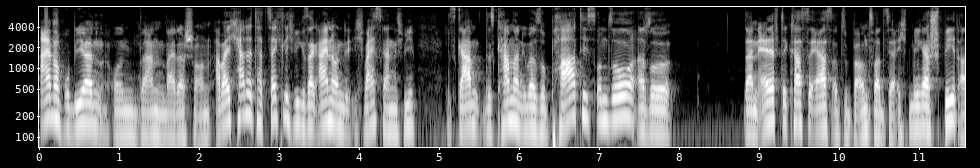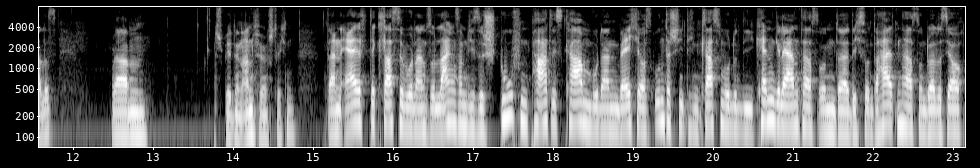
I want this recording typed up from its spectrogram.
Einfach probieren und dann weiterschauen. Aber ich hatte tatsächlich, wie gesagt, eine und ich weiß gar nicht wie. Das kam, das kam dann über so Partys und so. Also dann elfte Klasse erst. Also bei uns war das ja echt mega spät alles. Ähm, spät in Anführungsstrichen. Dann elfte Klasse, wo dann so langsam diese Stufenpartys kamen, wo dann welche aus unterschiedlichen Klassen, wo du die kennengelernt hast und äh, dich so unterhalten hast und du hattest ja auch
